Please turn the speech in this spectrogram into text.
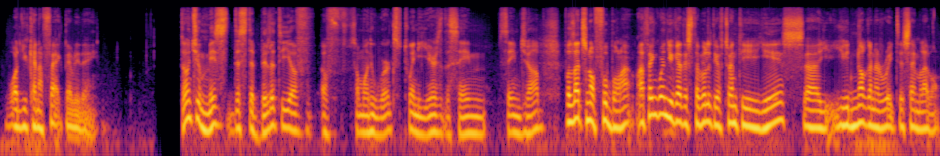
what you can affect every day. Don't you miss the stability of of someone who works 20 years at the same same job? Well, that's not football. Huh? I think when you get the stability of 20 years, uh, you're not going to reach the same level.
